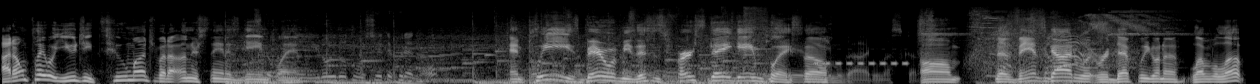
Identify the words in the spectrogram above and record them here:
I don't play with Yuji too much, but I understand his game plan. And please bear with me. This is first day gameplay, so um, the advanced guide we're definitely gonna level up,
